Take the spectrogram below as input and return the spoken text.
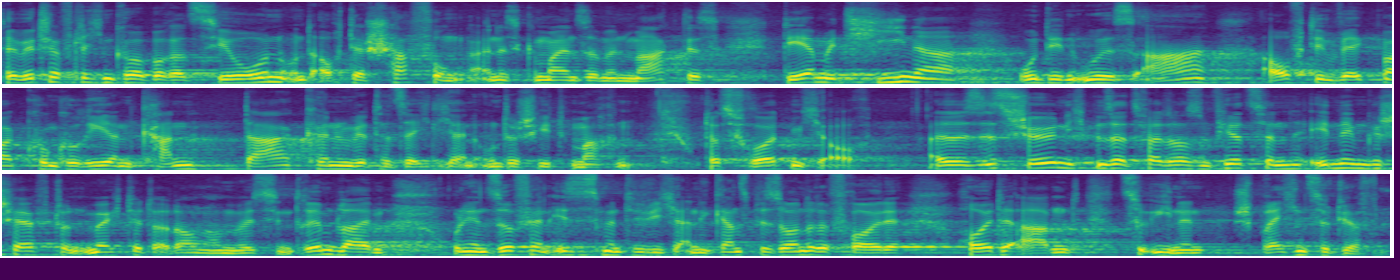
der wirtschaftlichen Kooperation und auch der Schaffung eines gemeinsamen Marktes, der mit China und den USA auf dem Weltmarkt konkurrieren kann, da können wir tatsächlich einen Unterschied machen. Und das freut mich auch. Also es ist schön, ich bin seit 2014 in dem Geschäft und möchte dort auch noch ein bisschen drin bleiben. Und insofern ist es mir natürlich eine ganz besondere Freude, heute Abend zu Ihnen sprechen zu dürfen.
